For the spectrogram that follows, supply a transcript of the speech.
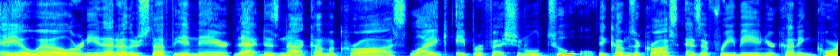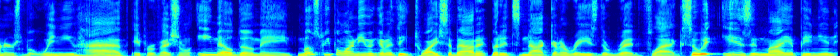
AOL or any of that other stuff in there, that does not come across like a professional tool. It comes across as a freebie and you're cutting corners. But when you have a professional email domain, most people aren't even going to think twice about it, but it's not going to raise the red flag. So it is, in my opinion,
